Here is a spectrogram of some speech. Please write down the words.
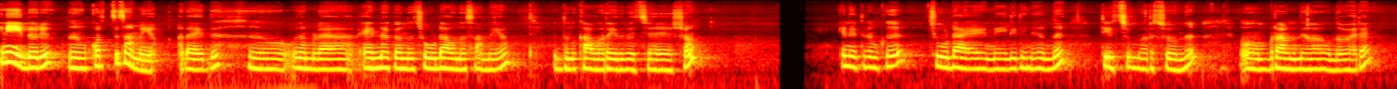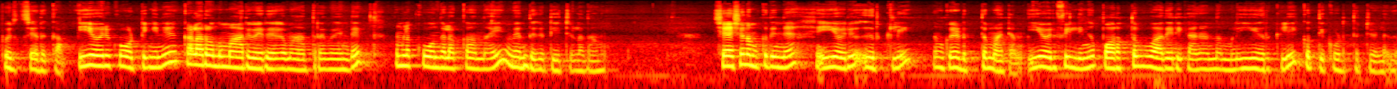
ഇനി ഇതൊരു കുറച്ച് സമയം അതായത് നമ്മുടെ എണ്ണയൊക്കെ ഒന്ന് ചൂടാവുന്ന സമയം ഇതൊന്ന് കവർ ചെയ്ത് വെച്ച ശേഷം എന്നിട്ട് നമുക്ക് ചൂടായ എണ്ണയിൽ ഇതിനെ ഒന്ന് തിരിച്ചു മറിച്ചു ഒന്ന് ബ്രൗൺ നിറാവുന്ന വരെ പൊരിച്ചെടുക്കാം. ഈ ഒരു കോട്ടിങ്ങിന് കളറൊന്ന് മാറി വരിക മാത്രമേ വേണ്ടി. നമ്മൾ കൂന്തലൊക്കെ നന്നായി വെന്ത് കിട്ടിയിട്ടുള്ളതാണ്. ശേഷം നമുക്ക് നമുക്കിതിനെ ഈ ഒരു ഈർക്കിളി നമുക്ക് എടുത്ത് മാറ്റാം. ഈ ഒരു ഫില്ലിങ് പുറത്ത് പോവാതിരിക്കാനാണ് നമ്മൾ ഈ ഈർക്കിളി കുത്തി കൊടുത്തിട്ടുള്ളത്.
